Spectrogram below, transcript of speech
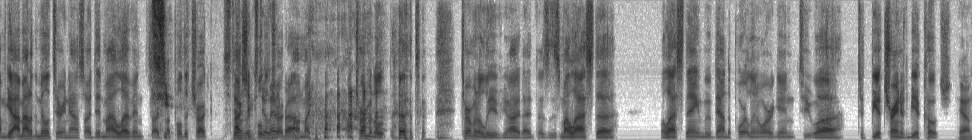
I'm get, I'm out of the military now. So I did my eleven. So I, I pulled the truck. Still- I actually pulled the in it, truck on my on terminal terminal leave. You know, I, I, this is my last uh, my last thing. Moved down to Portland, Oregon, to uh, to be a trainer, to be a coach. Yeah.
